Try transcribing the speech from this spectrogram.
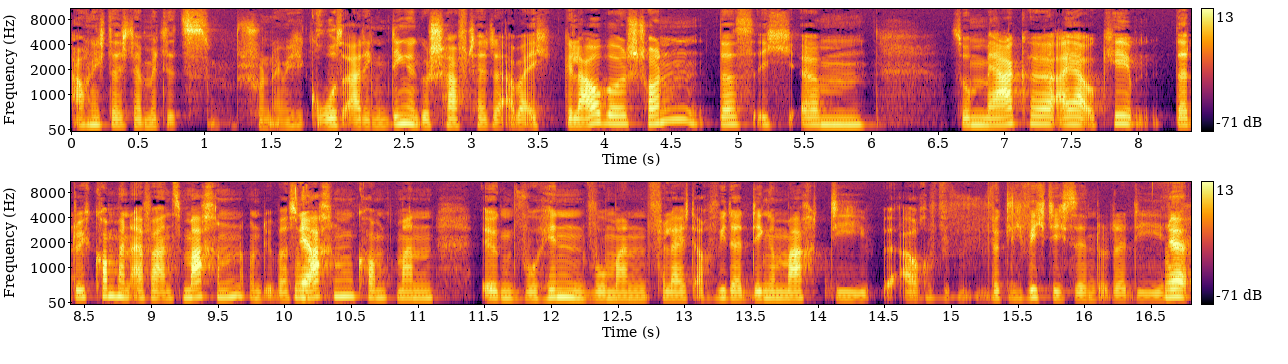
auch nicht, dass ich damit jetzt schon irgendwelche großartigen Dinge geschafft hätte, aber ich glaube schon, dass ich ähm, so merke, ah ja, okay, dadurch kommt man einfach ans Machen und übers Ja. Machen kommt man irgendwo hin, wo man vielleicht auch wieder Dinge macht, die auch wirklich wichtig sind oder die Ja.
